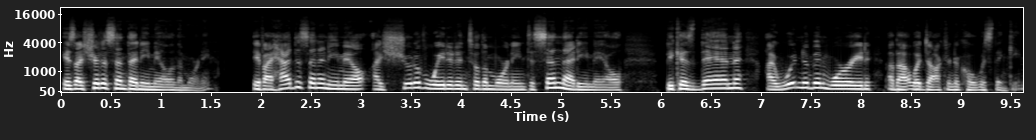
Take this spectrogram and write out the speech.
is I should have sent that email in the morning. If I had to send an email, I should have waited until the morning to send that email because then I wouldn't have been worried about what Dr. Nicole was thinking.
